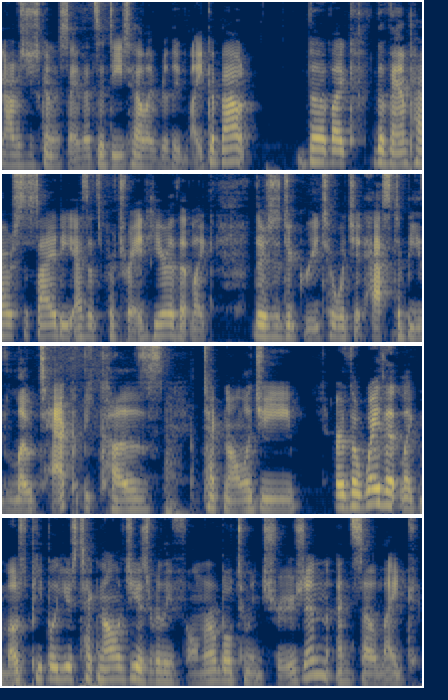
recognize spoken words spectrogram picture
I was just gonna say that's a detail I really like about the like the vampire society as it's portrayed here. That like there's a degree to which it has to be low tech because technology or the way that like most people use technology is really vulnerable to intrusion, and so like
